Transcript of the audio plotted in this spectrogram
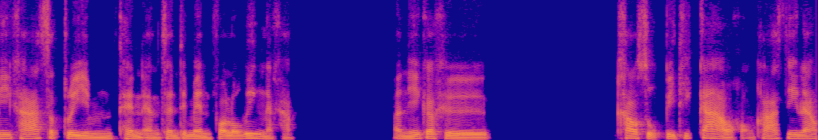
มีคลาส Stream 10 and Sentiment Following นะครับ อันนี้ก็คือเข้าสู่ปีที่เก้าของคลาสนี้แล้ว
